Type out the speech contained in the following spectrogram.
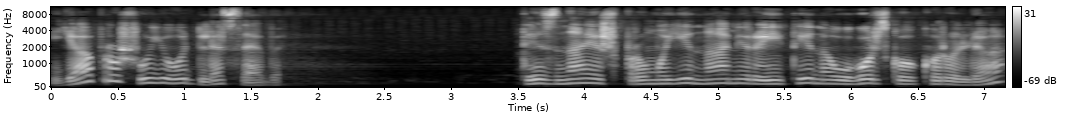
я прошу його для себе. Ти знаєш про мої наміри йти на угорського короля?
